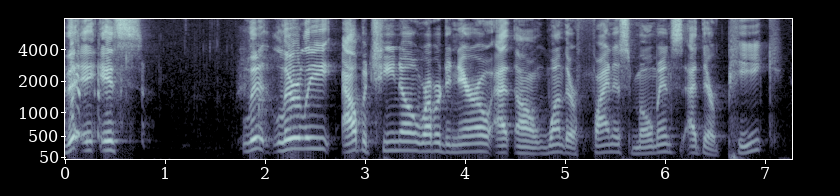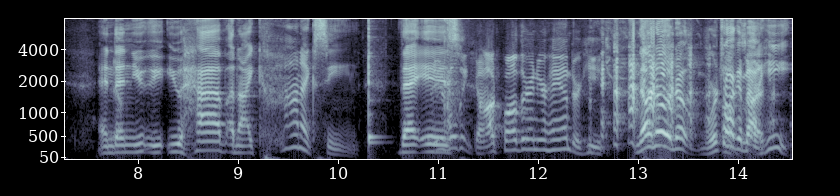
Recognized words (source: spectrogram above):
The- it- it's li- literally Al Pacino, Robert De Niro at uh, one of their finest moments at their peak, and then you you have an iconic scene that is Are you holding Godfather in your hand or Heat? no, no, no. We're talking sorry. about Heat.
